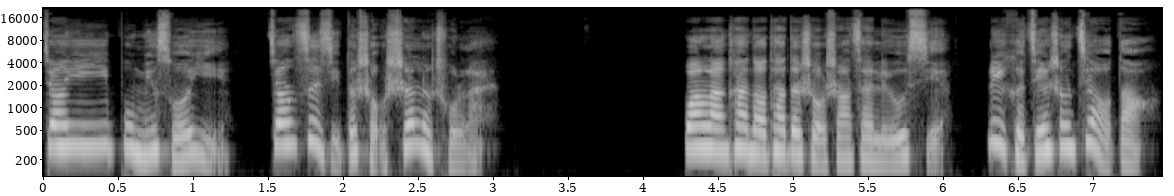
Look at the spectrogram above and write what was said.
江依依不明所以，将自己的手伸了出来。汪兰看到她的手上在流血，立刻尖声叫道：“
